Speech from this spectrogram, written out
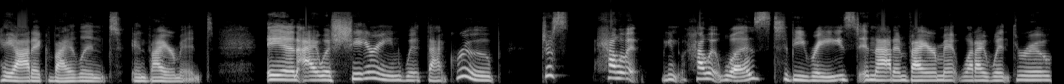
chaotic, violent environment. And I was sharing with that group just how it you know how it was to be raised in that environment what i went through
